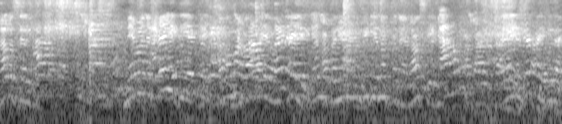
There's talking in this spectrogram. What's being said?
હાલો ત્યારે મહેમાને ખાઈ લીધી હવે અમારો વારો આવ્યો, ખાઈ લીધી. આપણે મહેમાનનો વીડિયો નથી બનાવ્યો, લાવશે. એ દેખાય બધા.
